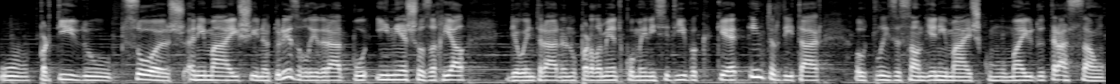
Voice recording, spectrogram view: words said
o partido Pessoas, Animais e Natureza, liderado por Inês Sousa Real, deu entrada no Parlamento com uma iniciativa que quer interditar a utilização de animais como meio de tração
